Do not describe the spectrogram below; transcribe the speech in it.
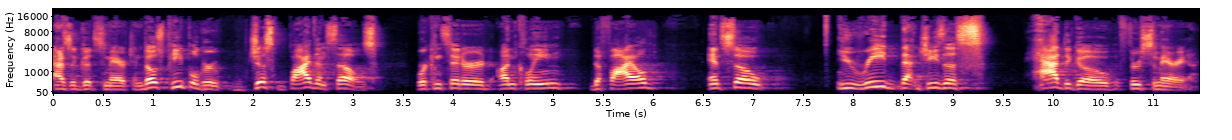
as a Good Samaritan. Those people group, just by themselves, were considered unclean, defiled. And so you read that Jesus had to go through Samaria,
